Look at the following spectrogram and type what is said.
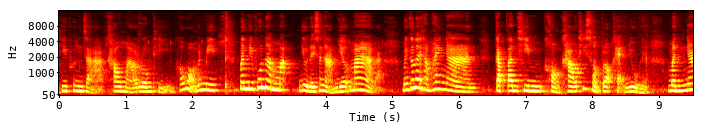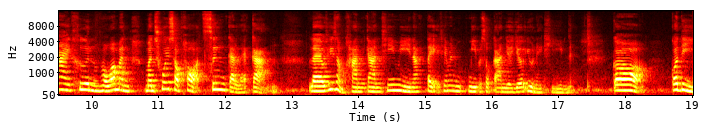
ที่เพิ่งจะเข้ามาร่วมทีม เขาบอกมันมีมันมีผู้นำอยู่ในสนามเยอะมากอะ่ะมันก็เลยทำให้งานกับตันทีมของเขาที่สวมปลอกแขนอยู่เนี่ยมันง่ายขึ้น เพราะว่ามันมันช่วยซัพพอร์ตซึ่งกันและกัน แล้วที่สำคัญการที่มีนักเตะที่มันมีประสบการณ์เยอะๆอยู่ในทีมเนี่ยก็ก็ดี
